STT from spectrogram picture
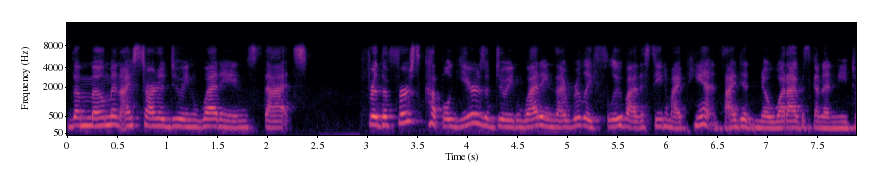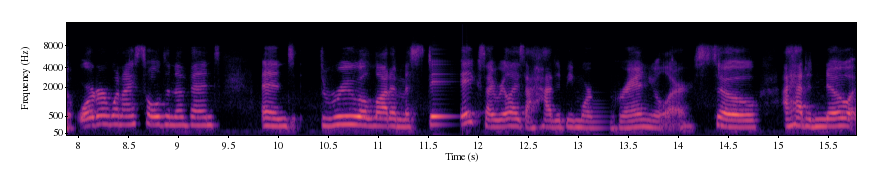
the moment I started doing weddings that for the first couple years of doing weddings, I really flew by the seat of my pants. I didn't know what I was going to need to order when I sold an event. And through a lot of mistakes, I realized I had to be more granular. So I had to know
